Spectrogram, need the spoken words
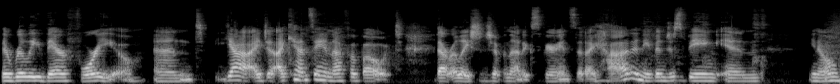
they're really there for you. And yeah, I, I can't say enough about that relationship and that experience that I had. And even just being in, you know,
